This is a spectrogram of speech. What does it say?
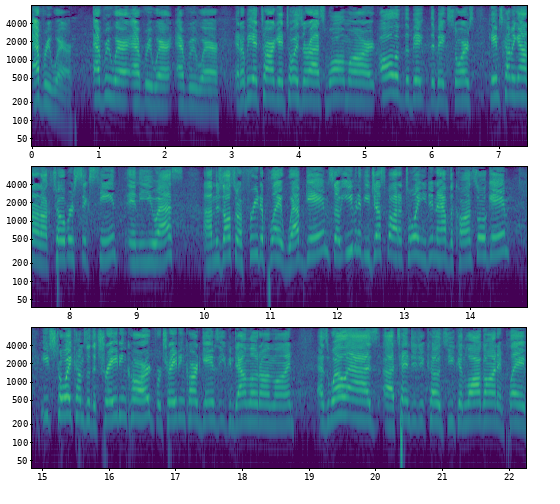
everywhere. Everywhere, everywhere, everywhere. It'll be at Target, Toys R Us, Walmart, all of the big the big stores. Game's coming out on October 16th in the US. Um, there's also a free to play web game. So even if you just bought a toy and you didn't have the console game, each toy comes with a trading card for trading card games that you can download online, as well as a 10 digit code so you can log on and play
